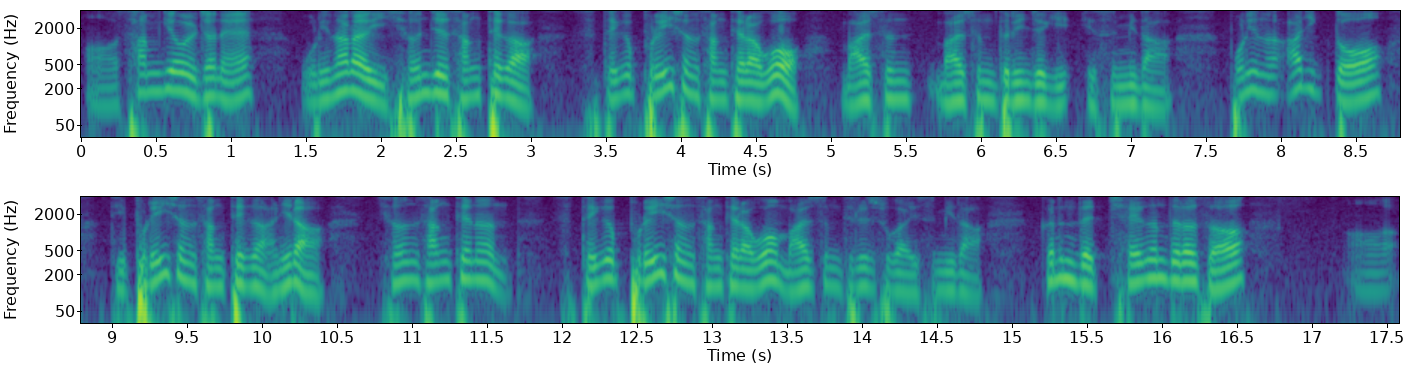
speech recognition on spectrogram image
어, 3개월 전에 우리나라의 현재 상태가 스태그플레이션 상태라고 말씀 말씀드린 적이 있습니다. 본인은 아직도 디프레이션 상태가 아니라 현 상태는 스태그플레이션 상태라고 말씀드릴 수가 있습니다. 그런데 최근 들어서 어,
